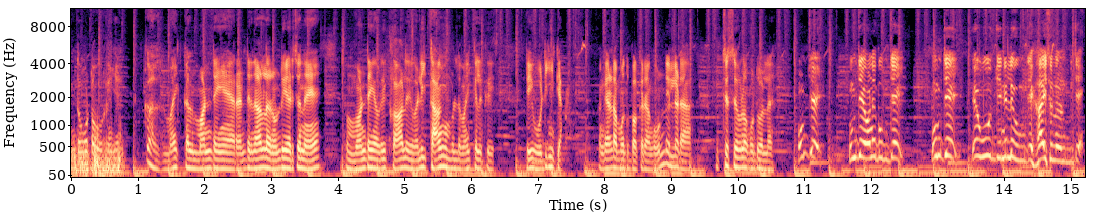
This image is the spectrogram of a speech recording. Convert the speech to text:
இந்த ஓட்டம் ஓடுறீங்க மைக்கேல் மண்டையன் ரெண்டு நாளில் ரெண்டு அடிச்சனே. மண்டையன் அப்படியே கால் வலி தாங்க முடியல மைக்கேலுக்கு. அப்படியே ஒடுங்கிட்டான் அங்கே என்னடா வந்து பார்க்குறாங்க ஒன்றும் இல்லைடா. மிச்ச சேவெல்லாம் கொண்டு வரல. உம்ஜெய் உம்ஜெய் வணக்கம் உம்ஜெய் உம்ஜெய் ஏ ஊம்ஜி நில்லு உம்ஜெய் ஹாய் சொல்லு உம்ஜெய்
